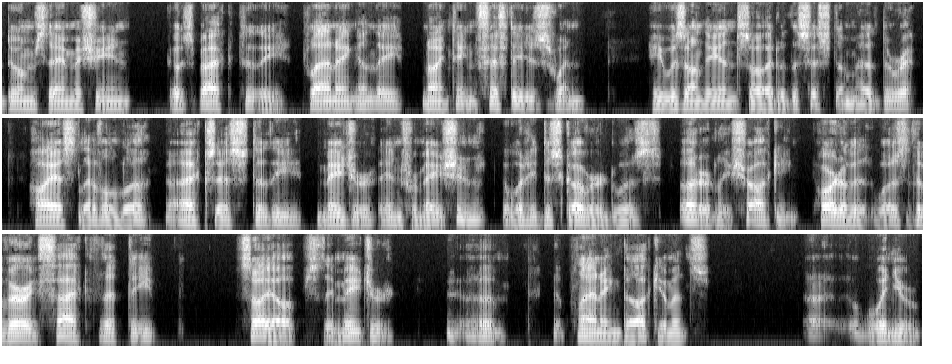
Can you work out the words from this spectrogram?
doomsday machine goes back to the planning in the 1950s when he was on the inside of the system, had direct highest level uh, access to the major information. What he discovered was utterly shocking. Part of it was the very fact that the SIOPs, the major uh, the planning documents, uh, when you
